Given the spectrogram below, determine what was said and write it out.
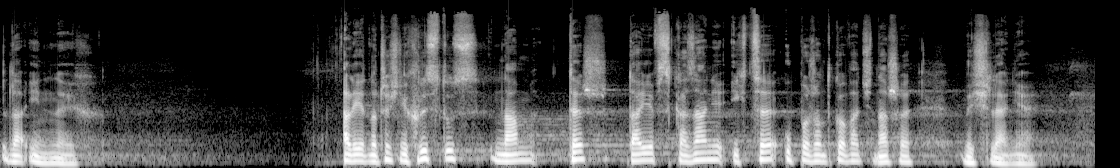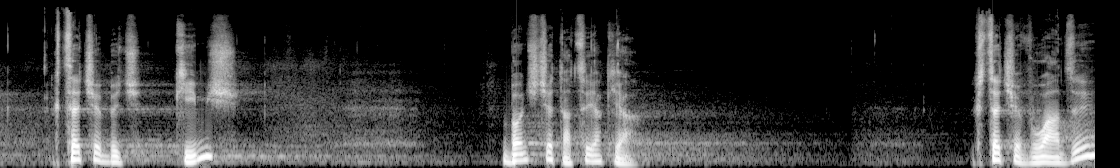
dla innych. Ale jednocześnie Chrystus nam też daje wskazanie i chce uporządkować nasze myślenie. Chcecie być kimś? Bądźcie tacy jak ja. Chcecie władzy?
